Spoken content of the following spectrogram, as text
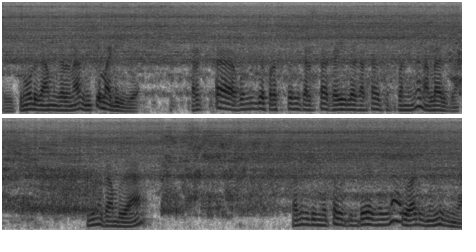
அது திருமூடு காம்புங்கிறதுனால நிற்க மாட்டேங்குது. கரெக்டாக கொஞ்சம் ப்ரெஸ் பண்ணி கரெக்டாக கையில் கரெக்டாக வச்சுட்டு பண்ணிங்கன்னா நல்லா இருக்கும். சின்ன காம்பு தான். கண்ணுக்குட்டி முட்டை விட்டுக்கிட்டே இருந்தீங்கன்னா அது வாட்டிக்கு நின்றுக்குங்க.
